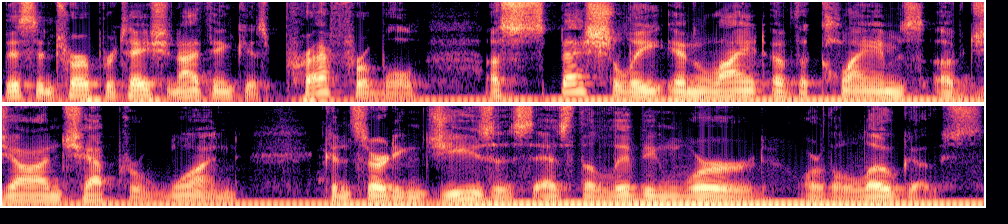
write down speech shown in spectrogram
This interpretation, I think, is preferable, especially in light of the claims of John chapter 1 concerning Jesus as the living word or the Logos.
